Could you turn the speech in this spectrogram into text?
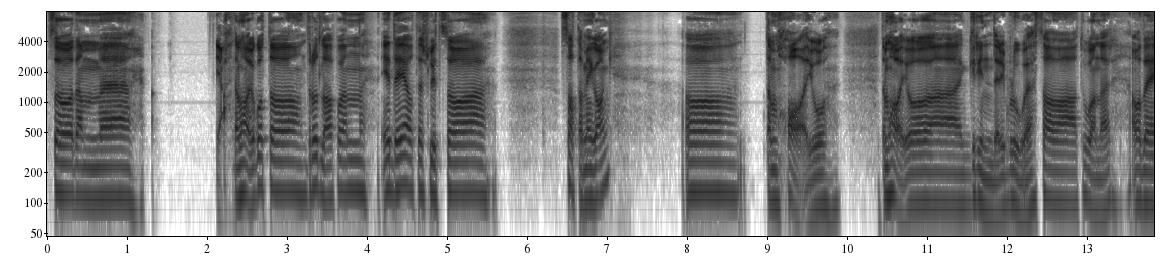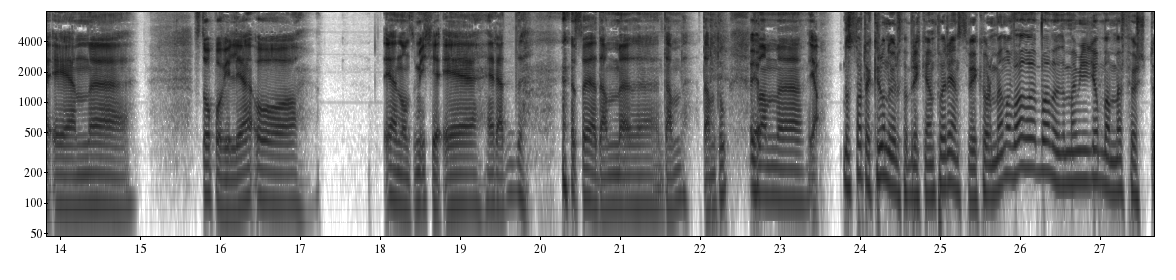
Så de eh, Ja, de har jo gått og drodla på en idé, og til slutt så satte de i gang. Og de har jo de har jo eh, gründer i blodet, sa toene der. Og det er en stå-på-vilje og er det noen som ikke er redd, så er dem, eh, dem, dem to. Så ja. De, eh, ja. Nå starta Kronhjulfabrikken på Rensvikholmen. og Hva var det de jobba med først?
